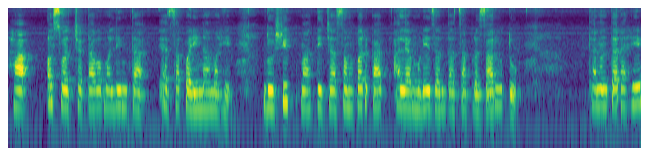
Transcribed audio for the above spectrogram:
हा अस्वच्छता व मलिनता याचा परिणाम आहे. दूषित मातीच्या संपर्कात आल्यामुळे जंताचा प्रसार होतो. त्यानंतर आहे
